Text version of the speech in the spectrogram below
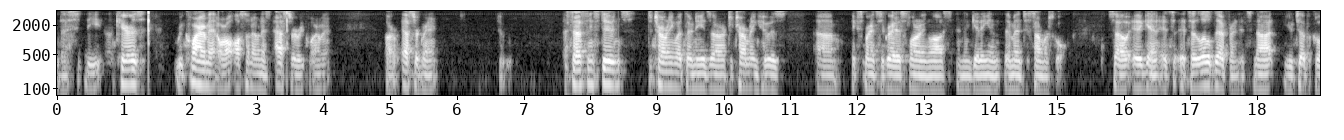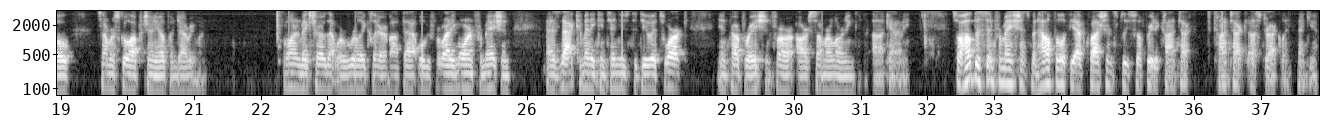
This, the CARES requirement, or also known as ESSER requirement, or ESSER grant, assessing students, determining what their needs are, determining who has um, experienced the greatest learning loss, and then getting in, them into summer school. So again, it's it's a little different. It's not your typical summer school opportunity open to everyone. I wanted to make sure that we're really clear about that. We'll be providing more information as that committee continues to do its work in preparation for our, our Summer Learning uh, Academy. So I hope this information has been helpful. If you have questions, please feel free to contact, to contact us directly. Thank you.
